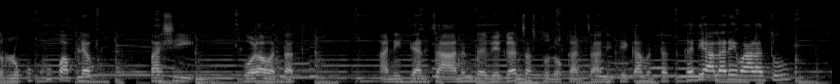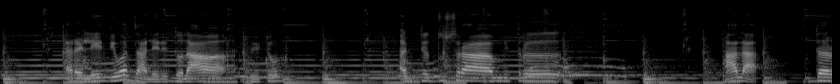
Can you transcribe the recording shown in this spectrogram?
तर लोक खूप आपल्या पाशी गोळा होतात. आणि त्यांचा आनंद वेगळाच असतो लोकांचा आणि ते काय म्हणतात कधी आला रे बाळा तू? अरे लय दिवस झाले रे तुला भेटून. आणि तो दुसरा मित्र आला. तर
